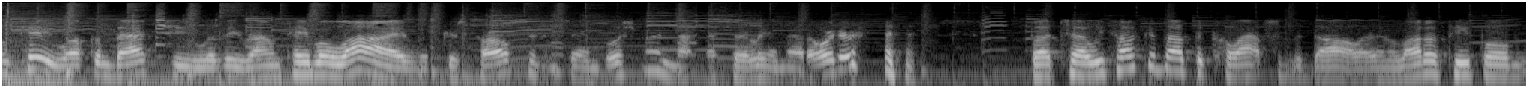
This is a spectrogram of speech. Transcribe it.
Okay, welcome back to Liberty Roundtable Live with Chris Carlson and Sam Bushman, not necessarily in that order. but uh, we talked about the collapse of the dollar, and a lot of people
